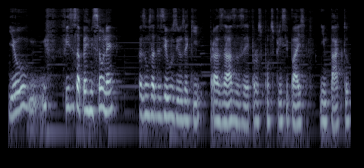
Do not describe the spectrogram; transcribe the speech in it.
E eu fiz essa permissão né? Fazer uns adesivozinhos aqui para as asas e para os pontos principais de impacto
